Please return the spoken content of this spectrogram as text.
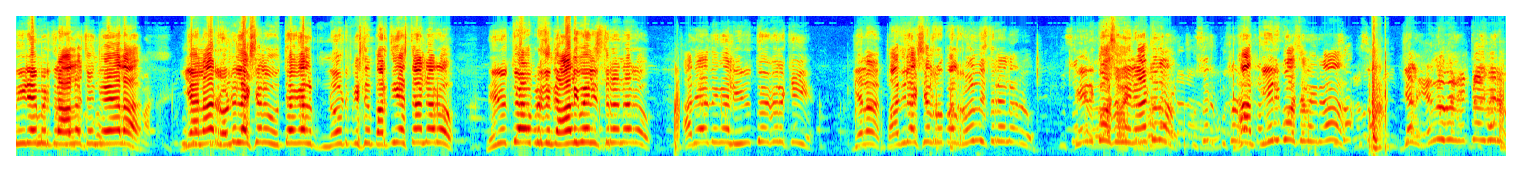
మీడియా మిత్రులు ఆలోచన చేయాలా? ఇలా రెండు లక్షల ఉద్యోగాలు నోటిఫికేషన్ భర్తీ చేస్తా అన్నారు. నిరుద్యోగ ప్రతి నాలుగు వేలు ఇస్తున్నారు అదేవిధంగా నిరుద్యోగులకి ఇలా పది లక్షల రూపాయలు రుణం ఇస్తున్నారు దేనికోసమైనా అంటున్నా దేనికోసమైనా ఇలా ఎందుకు నెట్టారు మీరు?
